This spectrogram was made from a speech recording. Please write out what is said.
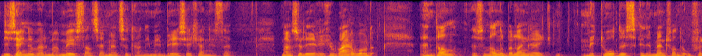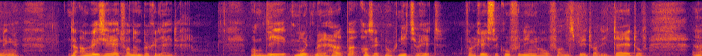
Die zijn er wel, maar meestal zijn mensen daar niet mee bezig. En is dat, maar ze leren gewaar worden. En dan is een ander belangrijk methodisch element van de oefeningen de aanwezigheid van een begeleider. Want die moet mij helpen als ik nog niets weet van geestelijke oefening of van spiritualiteit. Of, eh,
